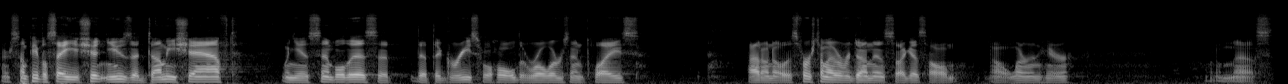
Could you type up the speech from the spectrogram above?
Or some people say you shouldn't use a dummy shaft when you assemble this, that, that the grease will hold the rollers in place. I don't know. It's the first time I've ever done this, so I guess I'll, I'll learn here. What a mess.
